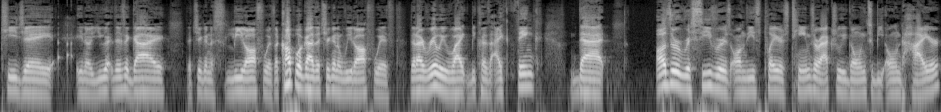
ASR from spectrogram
TJ, you know, you there's a guy that you're gonna lead off with, a couple of guys that you're gonna lead off with that I really like because I think that other receivers on these players' teams are actually going to be owned higher.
